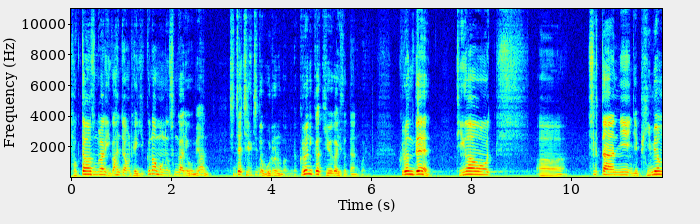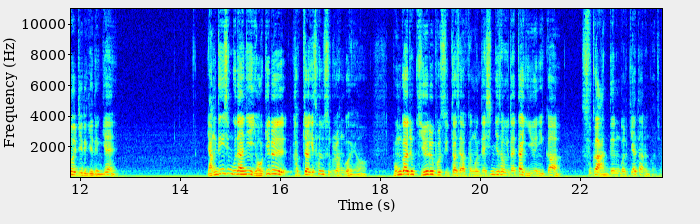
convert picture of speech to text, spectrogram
적당한 순간에 이거 한 점을 백이 끊어먹는 순간이 오면 진짜 질지도 모르는 겁니다. 그러니까 기회가 있었다는 거예요. 그런데 딩하오 어, 7단이 이제 비명을 지르게 된 게 양딩신 구단이 여기를 갑자기 선수를 한 거예요. 뭔가 좀 기회를 볼 수 있다 생각한 건데 신지성 구단이 딱 이으니까 수가 안 되는 걸 깨달은 거죠.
